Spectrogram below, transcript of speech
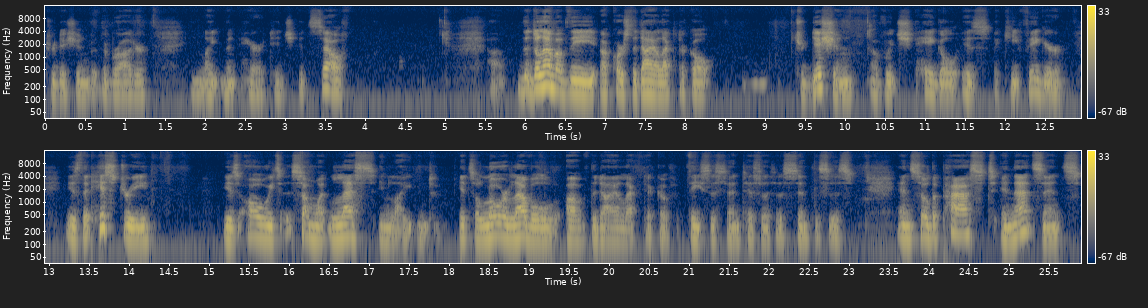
tradition, but the broader Enlightenment heritage itself. Uh, the dilemma of the, of course, the dialectical tradition of which Hegel is a key figure is that history is always somewhat less enlightened. It's a lower level of the dialectic of thesis, antithesis, synthesis. And so the past, in that sense,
